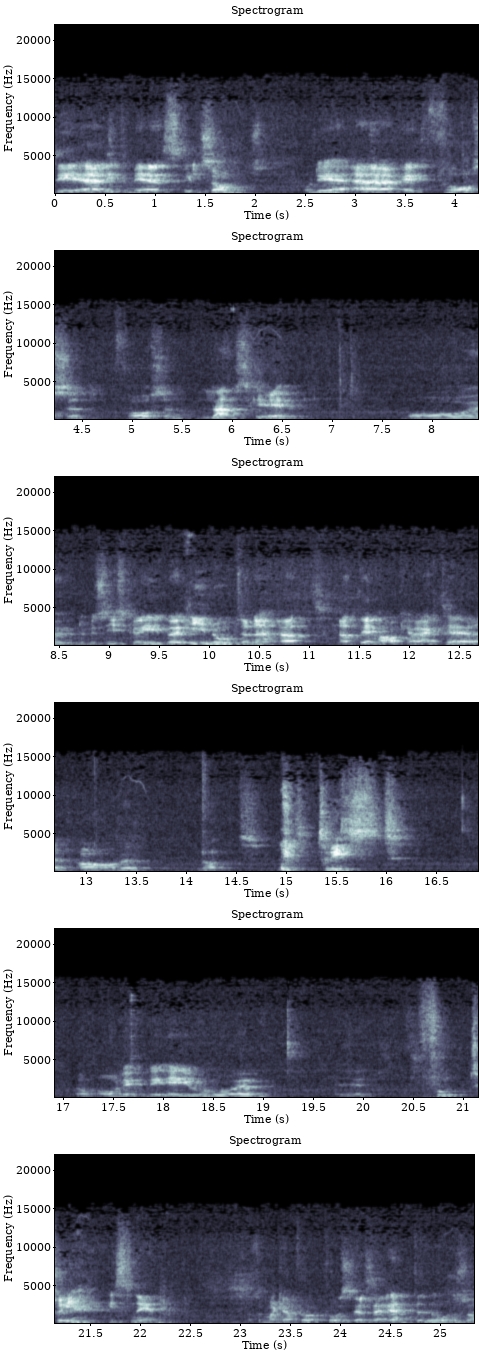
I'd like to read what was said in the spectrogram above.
det är lite mer stillsamt och det är ett frosen, frosen landskap. Och du precis skriver i noterna att, att det har karaktären av något lite trist. Och, och det, det, är ju eh, fottring i snön. Alltså man kan föreställa sig inte någon som,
